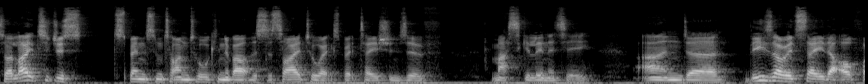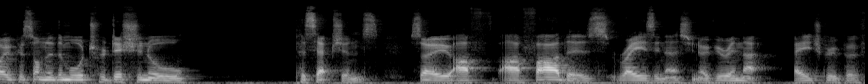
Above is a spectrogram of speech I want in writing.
So I'd like to just spend some time talking about the societal expectations of masculinity. And uh, these, I would say, that I'll focus on the more traditional perceptions. So our our fathers raising us, you know, if you're in that age group of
